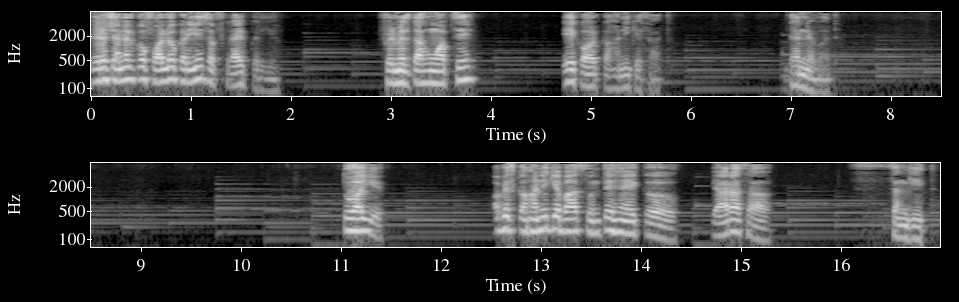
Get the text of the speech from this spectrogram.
मेरे चैनल को फॉलो करिए, सब्सक्राइब करिए। फिर मिलता हूँ आपसे एक और कहानी के साथ। धन्यवाद। तो आइए, अब इस कहानी के बाद सुनते हैं एक प्यारा सा संगीत।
